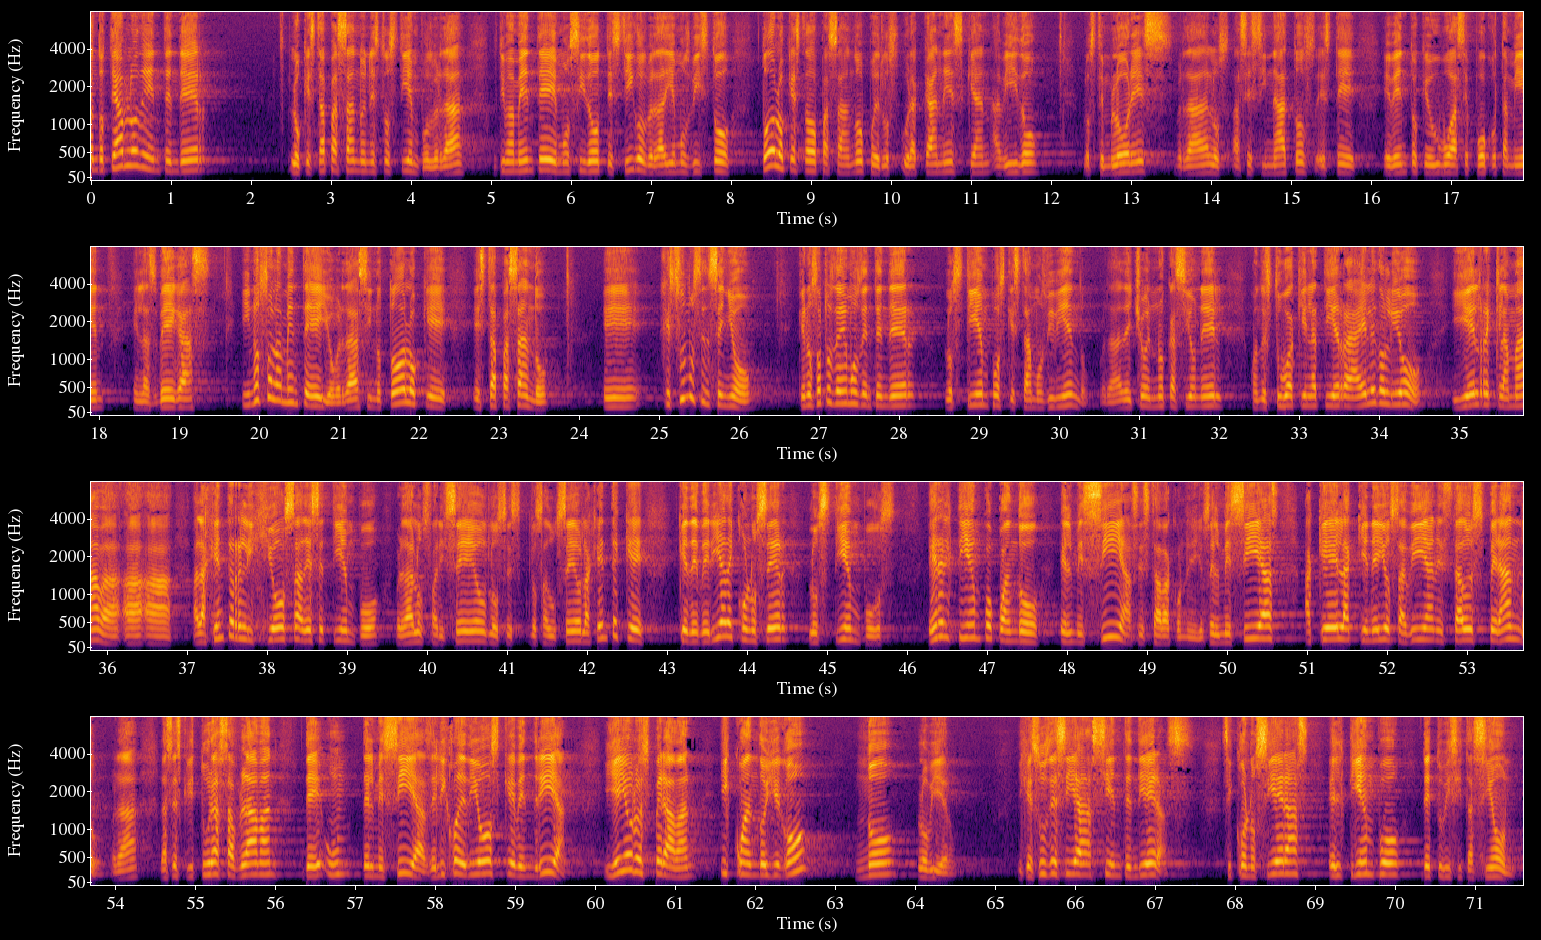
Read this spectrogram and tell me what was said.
cuando te hablo de entender lo que está pasando en estos tiempos, ¿verdad? Últimamente hemos sido testigos, ¿verdad? Y hemos visto todo lo que ha estado pasando, pues los huracanes que han habido, los temblores, ¿verdad? Los asesinatos, este evento que hubo hace poco también en Las Vegas. Y no solamente ello, ¿verdad? Sino todo lo que está pasando. Eh, Jesús nos enseñó que nosotros debemos de entender los tiempos que estamos viviendo, ¿verdad? De hecho, en una ocasión Él, cuando estuvo aquí en la tierra, a Él le dolió y Él reclamaba a, a la gente religiosa de ese tiempo, ¿verdad? Los fariseos, los, los saduceos, la gente que, que debería de conocer los tiempos, era el tiempo cuando el Mesías estaba con ellos, el Mesías, aquel a quien ellos habían estado esperando, ¿verdad? Las escrituras hablaban de un, del Mesías, del Hijo de Dios que vendría, y ellos lo esperaban, y cuando llegó, no lo vieron. Y Jesús decía, si entendieras, si conocieras el tiempo de tu visitación.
